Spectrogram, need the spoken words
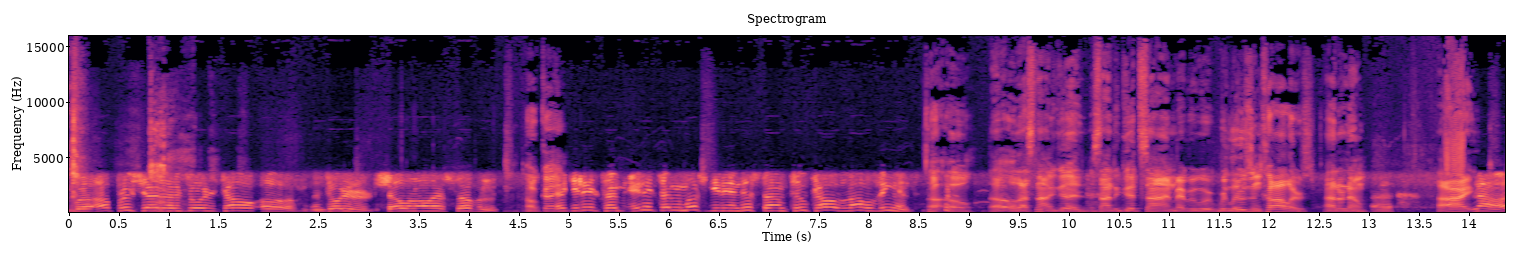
Well, I appreciate it. I enjoy your call. Uh, enjoy your show and all that stuff. And Okay. heck, it didn't take me. It didn't take me much to get in this time. Two calls and I was in. Uh oh. Oh, that's not good. It's not a good sign. Maybe we're, we're losing callers. I don't know. All right. No, I,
